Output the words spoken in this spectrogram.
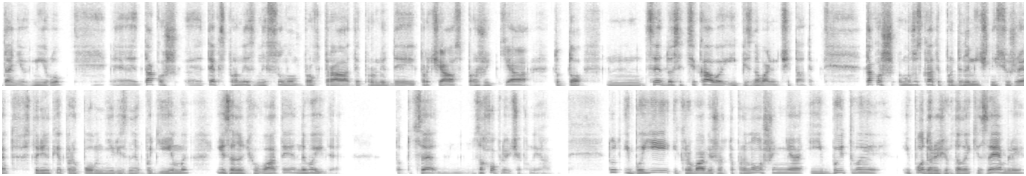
дані в міру. Е, також текст пронизаний сумом про втрати, про людей, про час, про життя. Тобто це досить цікаво і пізнавально читати. Також можу сказати про динамічний сюжет, сторінки переповнені різними подіями, і занудьгувати не вийде. Тобто це захоплююча книга. Тут і бої, і криваві жартоприношення, і битви, і подорожі в далекі землі.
